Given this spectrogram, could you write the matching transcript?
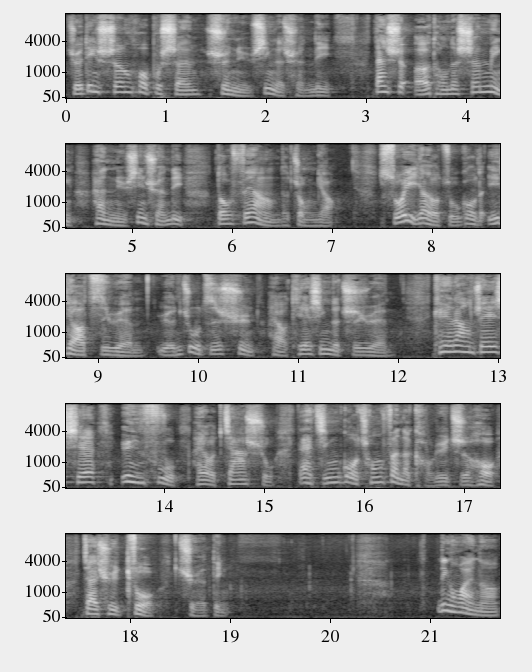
决定生或不生是女性的权利，但是儿童的生命和女性权利都非常的重要。”所以要有足够的医疗资源、援助资讯，还有贴心的支援，可以让这些孕妇还有家属在经过充分的考虑之后再去做决定。另外呢，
